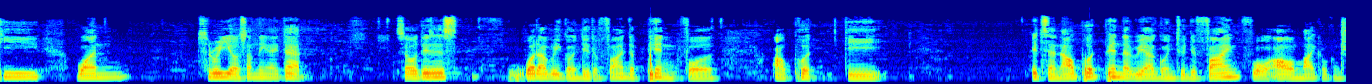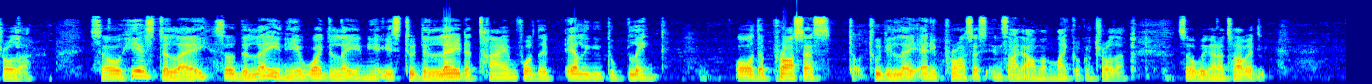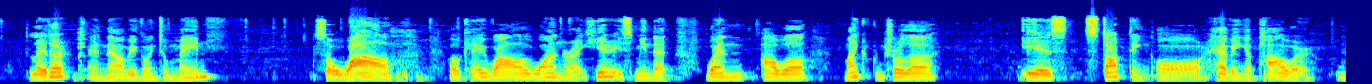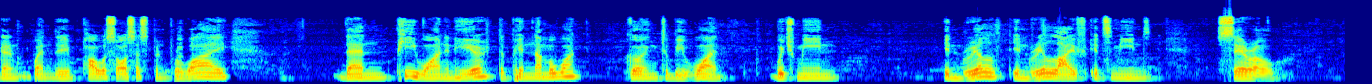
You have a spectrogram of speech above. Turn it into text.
P13 or something like that. So this is what are we going to define the pin for output the it's an output pin that we are going to define for our microcontroller. So here's delay. So delay in here, why delay in here is to delay the time for the LED to blink or the process to, to delay any process inside our microcontroller. So we're to talk it later and now we're going to main. So while, okay, while one right here is mean that when our microcontroller is starting or having a power then when the power source has been provided then P1 in here the pin number one going to be one which mean in real in real life it means zero.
